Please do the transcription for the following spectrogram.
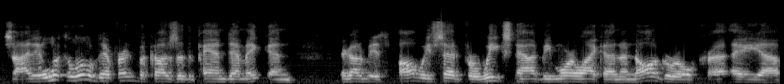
inside. It'll look a little different because of the pandemic, and they're going to be all we've said for weeks now. It'd be more like an inaugural, a uh,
